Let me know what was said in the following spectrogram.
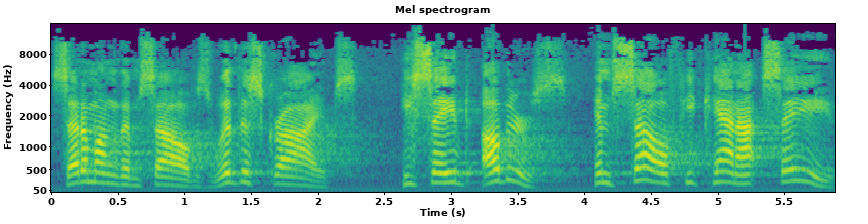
said among themselves with the scribes, He saved others, himself he cannot save.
